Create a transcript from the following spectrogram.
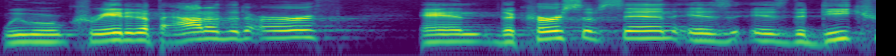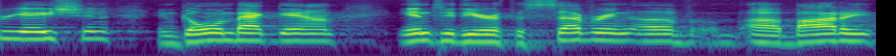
We were created up out of the earth, and the curse of sin is, is the decreation and going back down into the earth, the severing of uh, body,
